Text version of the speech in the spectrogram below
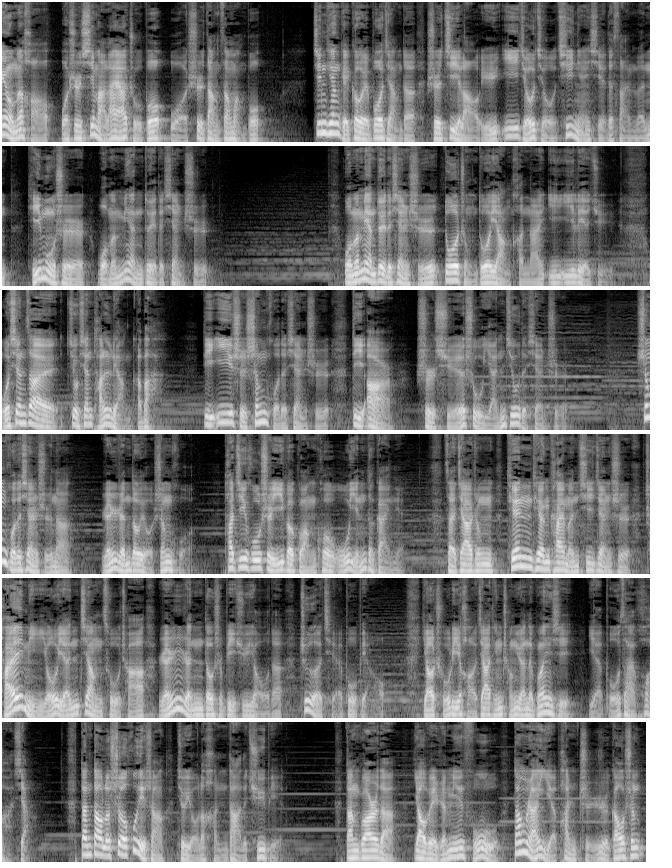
听友们好，我是喜马拉雅主播，我是荡桑网播。今天给各位播讲的是季老于一九九七年写的散文，题目是我们面对的现实。我们面对的现实多种多样，很难一一列举。我现在就先谈两个吧。第一是生活的现实，第二是学术研究的现实。生活的现实呢，人人都有生活，它几乎是一个广阔无垠的概念。在家中天天开门七件事，柴米油盐酱醋茶，人人都是必须有的，这且不表。要处理好家庭成员的关系也不在话下。但到了社会上，就有了很大的区别。当官的要为人民服务，当然也盼指日高升。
